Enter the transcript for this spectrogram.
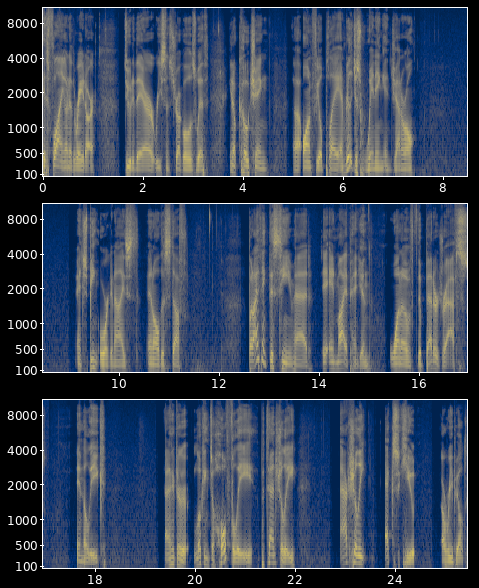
is flying under the radar due to their recent struggles with, you know, coaching, uh, on-field play, and really just winning in general, and just being organized and all this stuff. But I think this team had, in my opinion, one of the better drafts in the league. And I think they're looking to hopefully, potentially, actually execute a rebuild.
